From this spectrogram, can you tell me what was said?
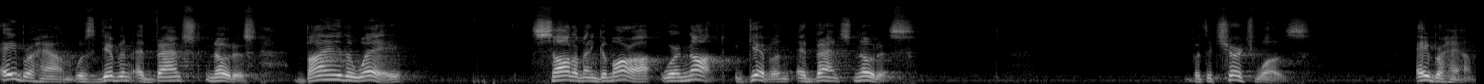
Abraham was given advanced notice. By the way, Sodom and Gomorrah were not given advanced notice, but the church was. Abraham.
